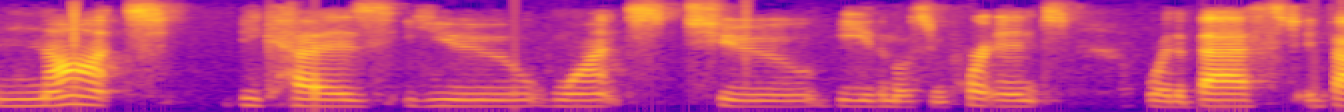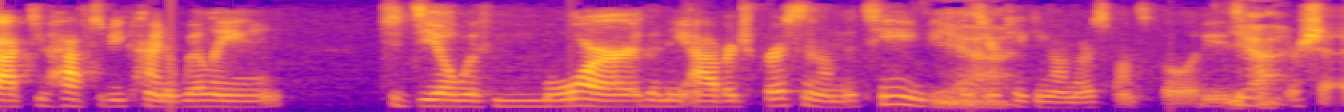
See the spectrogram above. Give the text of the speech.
not because you want to be the most important or the best. In fact, you have to be kind of willing to deal with more than the average person on the team because yeah. you're taking on the responsibilities yeah. of leadership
